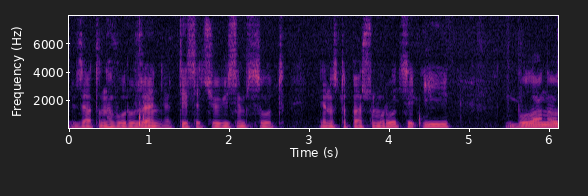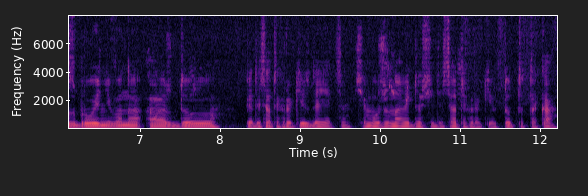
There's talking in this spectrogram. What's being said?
Взята на вооруження в 1891 році і була на озброєнні вона аж до 50-х років, здається, чи може навіть до 60-х років. Тобто така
